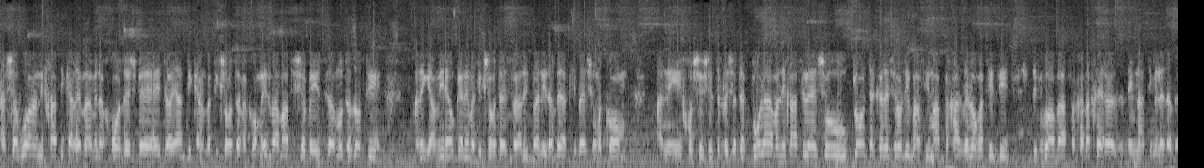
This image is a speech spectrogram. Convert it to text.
השבוע נבחרתי כאן למאמן החודש והתראיינתי כאן בתקשורת המקומית ואמרתי שבהזדמנות הזאת אני גם אהיה הוגן עם התקשורת הישראלית ואני אדבר כי באיזשהו מקום אני חושב שצריך לשתף פעולה אבל נכנסתי לאיזשהו פלונטר כזה שלא דיברתי עם אף אחד ולא רציתי לפגוע באף אחד אחר אז נמנעתי מלדבר.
